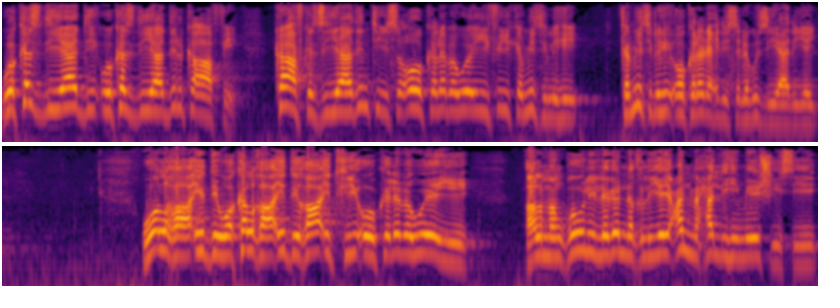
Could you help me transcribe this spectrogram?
Wakasdiyaadi wakasdiyaadilkaafi kaafka ziyaadintiisa oo kaleba weeyi fii kamilihi kamilihi oo kale dhexdiisa lagu ziyaadiyey. Wlgaaidi wakalgaaidi gaaidkii oo kaleba weeyi almanquuli laga naqliyey can maxalihi meeshiisii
